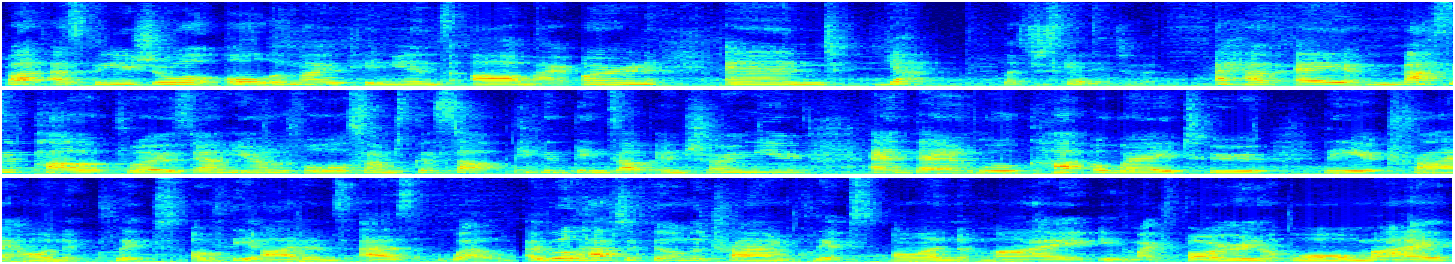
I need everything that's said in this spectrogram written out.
but as per usual, all of my opinions are my own and yeah, let's just get into it. I have a massive pile of clothes down here on the floor so I'm just going to start picking things up and showing you and then we'll cut away to the try on clips of the items as well. I will have to film the try on clips on my either my phone or my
